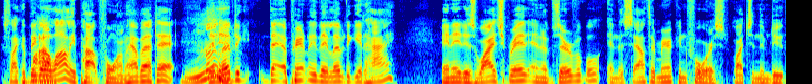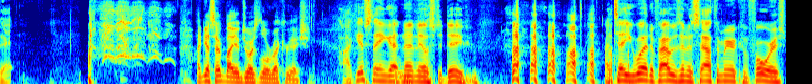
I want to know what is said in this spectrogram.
It's like a big Wow. old lollipop for them. How about that? They love to. They, apparently, they love to get high, and it is widespread and observable in the South American forest. Watching them do that. I guess everybody enjoys a little recreation. I guess they ain't got nothing else to do. I tell you what, if I was in a South American forest,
